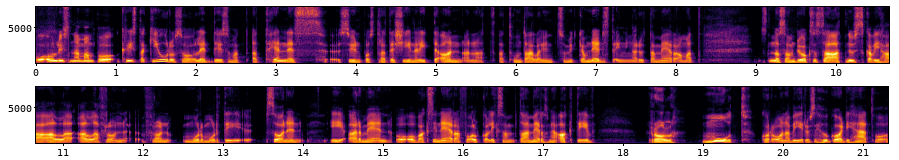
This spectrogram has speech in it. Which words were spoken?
Och, och lyssnar man på Krista Kiuru så lät det ju som att, att hennes eh, syn på strategin är lite annan. Att, att hon talar ju inte så mycket om nedstängningar utan mer om att som du också sa, att nu ska vi ha alla, alla från, från mormor till sonen i armén och, och vaccinera folk och liksom ta en mer sån här aktiv roll mot coronaviruset. Hur går de här två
